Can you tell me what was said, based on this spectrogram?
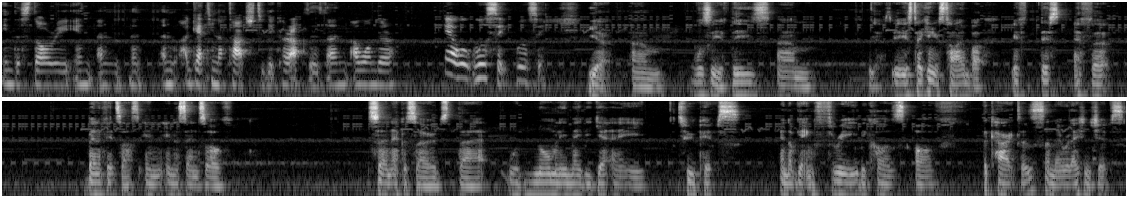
in the story in, and, and and getting attached to the characters, then I wonder. Yeah, we'll, we'll see. We'll see. yeah um, we'll see if these um, yes it is taking its time but if this effort benefits us in in a sense of certain episodes that would normally maybe get a two pips end up getting three because of the characters and their relationships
